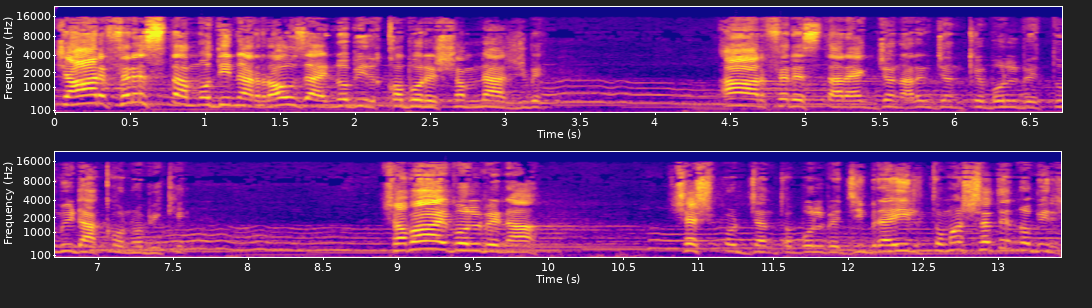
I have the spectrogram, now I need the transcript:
চার ফেরেস্তা মদিনার রওজায় নবীর কবরের সামনে আসবে। আর ফেরেস্তার একজন আরেকজনকে বলবে, তুমি ডাকো নবীকে। সবাই বলবে, না। শেষ পর্যন্ত বলবে, জিব্রাইল, তোমার সাথে নবীর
